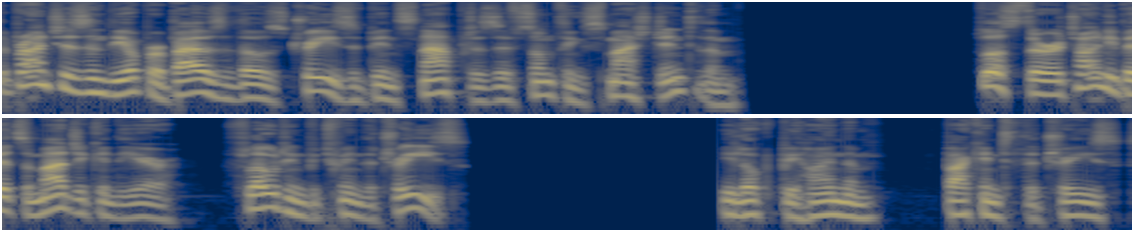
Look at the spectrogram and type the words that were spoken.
The branches in the upper boughs of those trees have been snapped as if something smashed into them. Plus, there are tiny bits of magic in the air, floating between the trees. He looked behind them, back into the trees.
